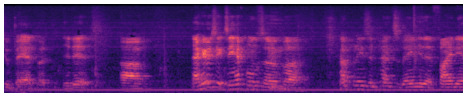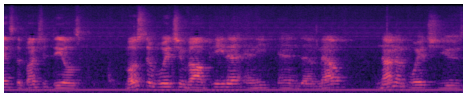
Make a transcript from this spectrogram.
too bad, but it is. Uh, Now, here's examples of, uh, companies in Pennsylvania that financed a bunch of deals, most of which involved PIDA and, and uh, MELF, none of which use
